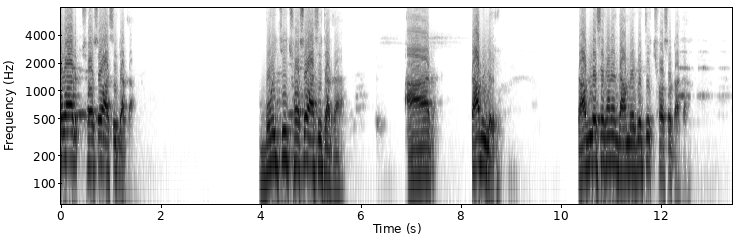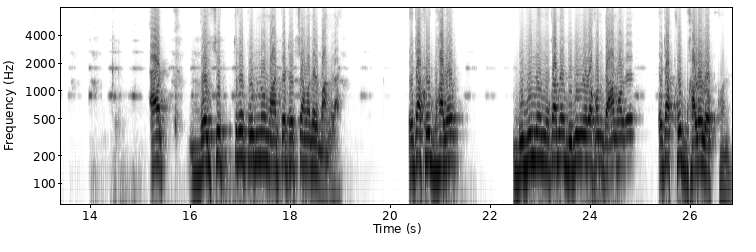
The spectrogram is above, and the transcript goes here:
আবার ছশো আশি টাকা। বঞ্চি ছশো আশি টাকা। আর কাবলে। কাবলে সেখানে দাম রেখেছে ছশো টাকা। এক বৈচিত্র্যপূর্ণ মার্কেট হচ্ছে আমাদের বাংলায়। এটা খুব ভালো। বিভিন্ন মোকামে বিভিন্ন রকম দাম হবে। এটা খুব ভালো লক্ষণ।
